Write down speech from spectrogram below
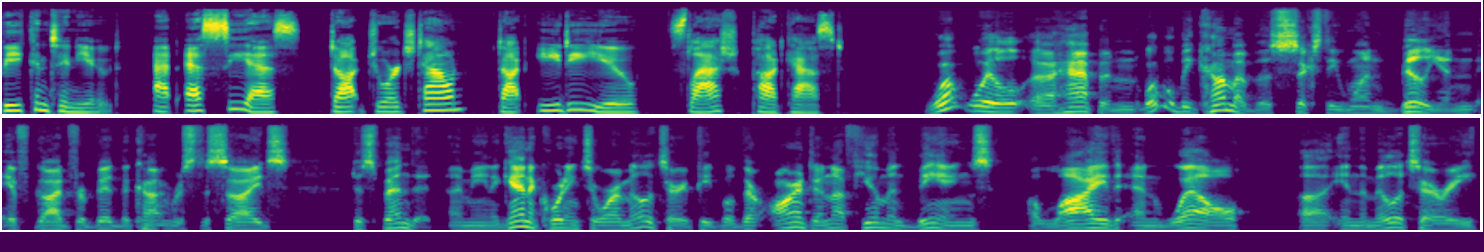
be continued at scs.georgetown.edu slash podcast. What will uh, happen? What will become of the 61 billion if, God forbid, the Congress decides to spend it? I mean, again, according to our military people, there aren't enough human beings alive and well uh, in the military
